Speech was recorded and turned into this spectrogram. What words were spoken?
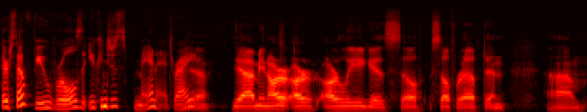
there's so few rules that you can just manage, right? Yeah, yeah. I mean, our our our league is self self repped, and um,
